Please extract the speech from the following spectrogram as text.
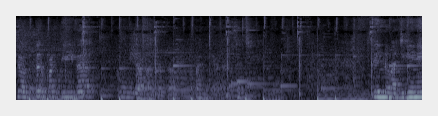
ਤੇ ਉੱਧਰ ਪ੍ਰਤੀਤ ਨਹੀਂ ਕਿਆ ਕਰਦਾ ਪਤਾ ਨਹੀਂ ਕਿਆ ਸੱਚੀ ਤਿੰਨ ਵੱਜ ਗਏ ਨੇ।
